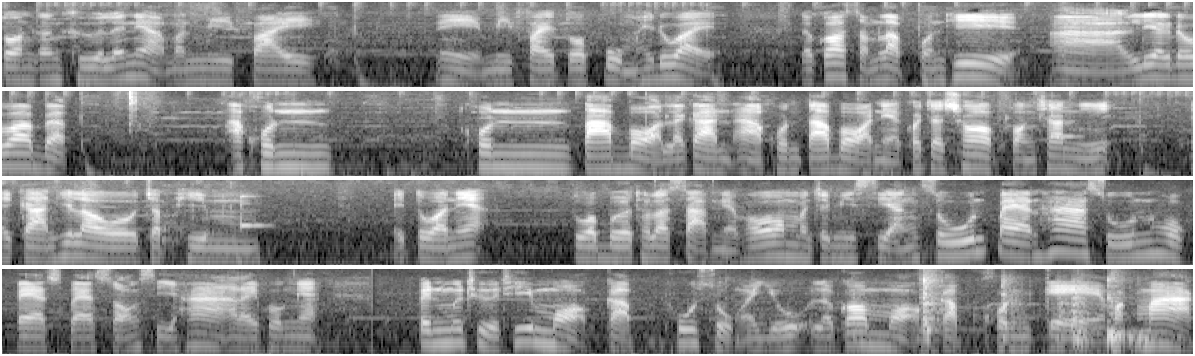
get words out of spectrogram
ตอนกลางคืนแล้วเนี่ยมันมีไฟ นี่มีไฟตัวปุ่มให้ด้วย แล้วก็สำหรับคนที่อ่าเรียกได้ว่าแบบอะคนคนตาบอดล้วกันอะคนตาบอดเนี่ยก็จะชอบฟังก์ชันนี้ ในการที่เราจะพิมพ์ไอตัวเนี้ยตัวเบอร์โทรศัพท์เนี่ยเพราะว่ามันจะมีเสียง 0850688245 อะไรพวกเนี้ยเป็นมือถือที่เหมาะกับผู้สูงอายุ แล้วก็เหมาะกับคนแก่มาก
